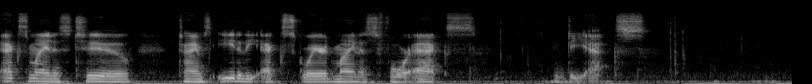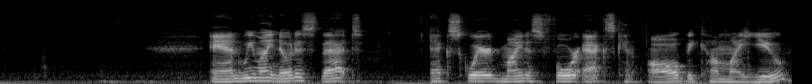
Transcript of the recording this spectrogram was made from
x minus 2 times e to the x squared minus 4x dx. And we might notice that x squared minus 4x can all become my u.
